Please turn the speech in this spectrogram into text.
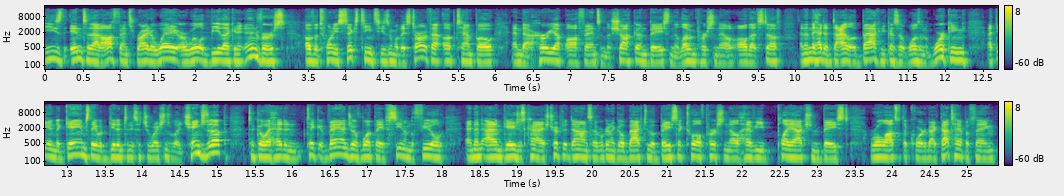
ease into that offense right away, or will it be like an inverse of the 2016 season where they start with that up tempo and that hurry up offense and the shotgun base and the 11 personnel and all that stuff, and then they had to dial it back because it wasn't working. At the end of games, they would get into these situations where they changed it up to go ahead and take advantage of what they've seen on the field, and then Adam Gase just kind of stripped it down and said we're going to go back to a basic 12 personnel, heavy play action based rollouts with the quarterback, that type of thing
